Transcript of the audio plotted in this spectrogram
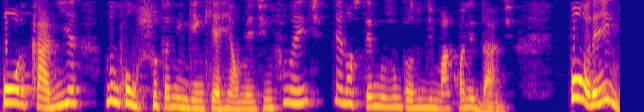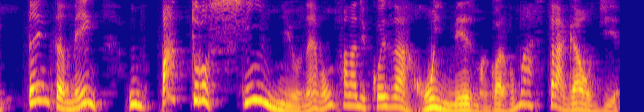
porcaria, não consulta ninguém que é realmente influente, e aí nós temos um produto de má qualidade. Porém, tem também um patrocínio, né? Vamos falar de coisa ruim mesmo agora, vamos estragar o dia.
